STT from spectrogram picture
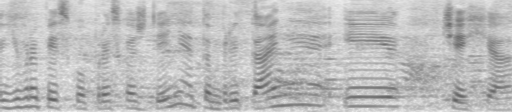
европейского происхождения, это Британия и Чехия.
